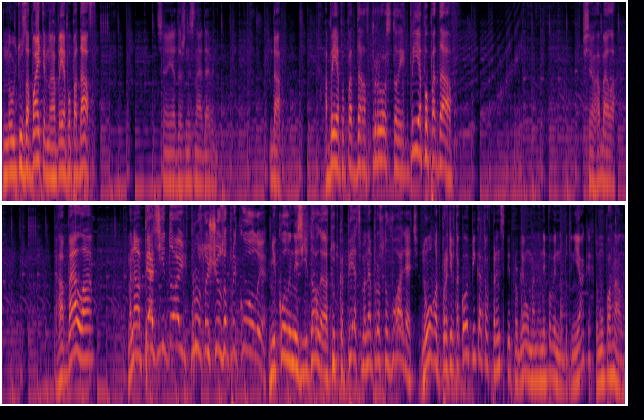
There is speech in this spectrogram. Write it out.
Ну ульту забайтив, ну аби я попадав. Все, я даже не знаю, де він. Да. Аби я попадав просто, якби я попадав. Все, габела. Габела! Мене опять з'їдають, просто що за приколи? Ніколи не з'їдали, а тут капець, мене просто валять. Ну, от проти такого піка, то в принципі проблем у мене не повинно бути ніяких, тому погнали.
